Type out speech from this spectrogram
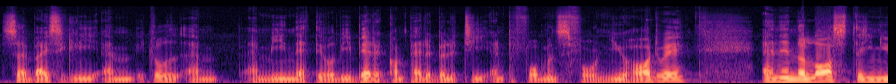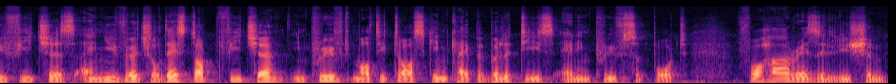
So basically, um, it will um, uh, mean that there will be better compatibility and performance for new hardware. And then the last three new features a new virtual desktop feature, improved multitasking capabilities, and improved support for high resolution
